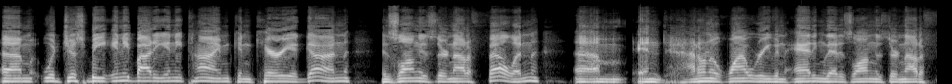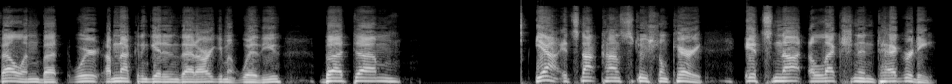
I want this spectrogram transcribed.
um, would just be anybody, anytime can carry a gun as long as they're not a felon. Um, and I don't know why we're even adding that as long as they're not a felon, but we're, I'm not going to get into that argument with you. But, um, yeah, it's not constitutional carry. It's not election integrity.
